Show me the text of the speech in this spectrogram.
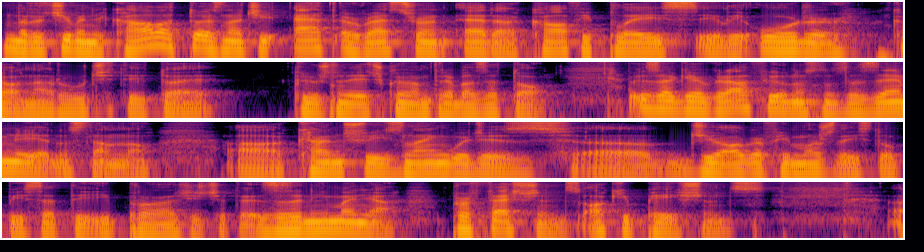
Naručivanje kava, to je znači at a restaurant, at a coffee place ili order kao naručiti, to je ključna riječ koja vam treba za to. Za geografiju, odnosno za zemlje, jednostavno uh, countries, languages, uh, geography možete isto upisati i pronaći ćete. Za zanimanja, professions, occupations. Uh,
